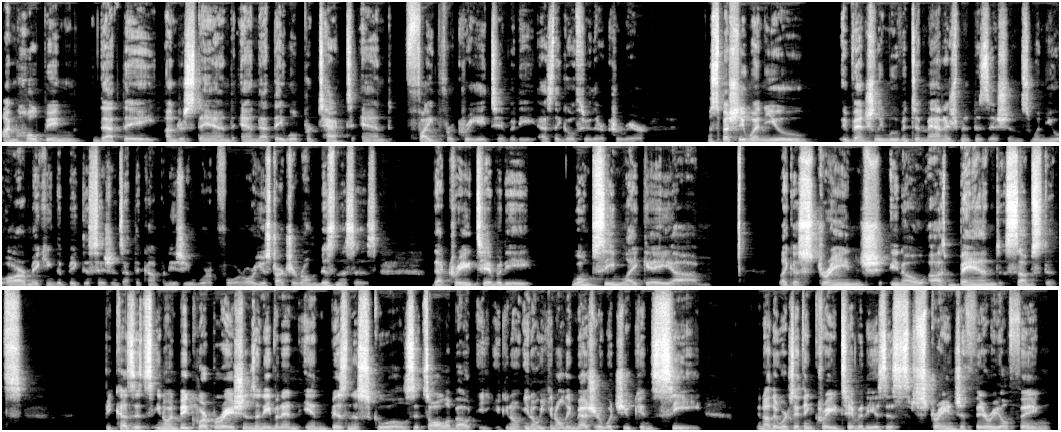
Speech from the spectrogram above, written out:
I'm hoping that they understand and that they will protect and fight for creativity as they go through their career, especially when you eventually move into management positions, when you are making the big decisions at the companies you work for, or you start your own businesses. That creativity won't seem like a um, like a strange, you know, uh, banned substance because it's you know in big corporations and even in in business schools it's all about you know you know you can only measure what you can see. In other words i think creativity is this strange ethereal thing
